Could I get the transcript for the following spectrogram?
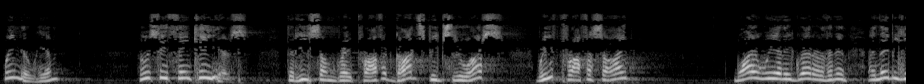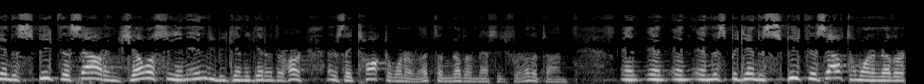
We knew him. Who does he think he is? That he's some great prophet? God speaks through us. We've prophesied. Why are we any greater than him? And they began to speak this out, and jealousy and envy began to get into their heart as they talked to one another. That's another message for another time. And, and, and, and this began to speak this out to one another.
